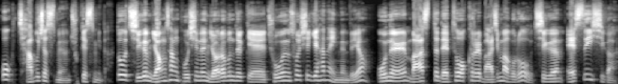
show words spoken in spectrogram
꼭 잡으셨으면 좋겠습니다. 또 지금 영상 보시는 여러분들께 좋은 소식이 하나 있는데요. 오늘 마스트 네트워크를 마지막으로 지금 SEC가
